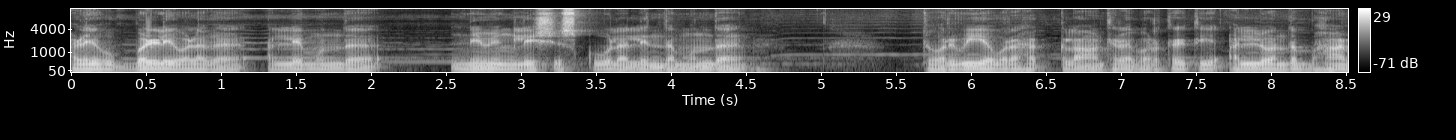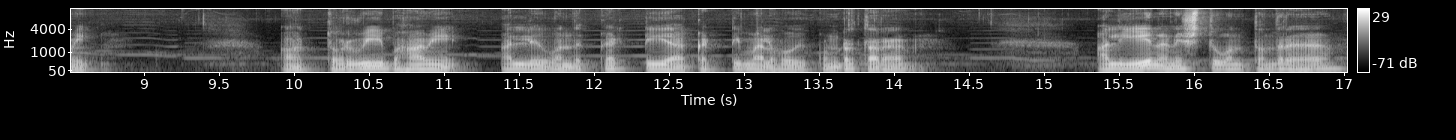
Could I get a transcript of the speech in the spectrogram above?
ಹಳೆ ಹುಬ್ಬಳ್ಳಿ ಒಳಗೆ, ಅಲ್ಲೇ ಮುಂದೆ ನ್ಯೂ ಇಂಗ್ಲೀಷ್ ಸ್ಕೂಲ್ ಅಲ್ಲಿಂದ ಮುಂದೆ ತೊರ್ವಿಯವರ ಹಕ್ಕಲ ಅಂಥೇಳಿ ಬರ್ತೈತಿ, ಅಲ್ಲಿ ಒಂದು ಬಾವಿ. ಆ ತೊರ್ವಿ ಬಾವಿ ಅಲ್ಲಿ ಒಂದು ಕಟ್ಟಿ ಆ ಕಟ್ಟಿ ಮೇಲೆ ಹೋಗಿ ಕುಂಡಿರ್ತಾರೆ. ಅಲ್ಲಿ ಏನು ಅನಿಸ್ತು ಅಂತಂದ್ರೆ,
